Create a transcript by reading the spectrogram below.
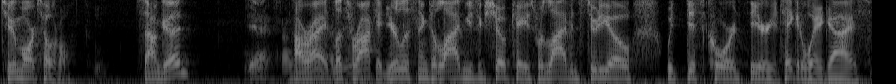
Two more total. Cool. Sound good? Yeah. Sounds All let's rock it. You're listening to Live Music Showcase. We're live in studio with Discord Theory. Take it away, guys.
